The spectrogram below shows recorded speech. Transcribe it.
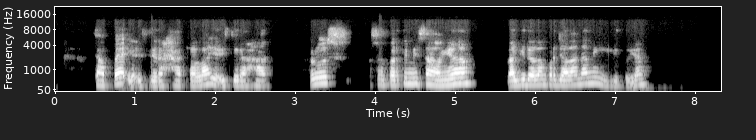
capek ya istirahat lelah ya istirahat. Terus seperti misalnya lagi dalam perjalanan nih gitu ya.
